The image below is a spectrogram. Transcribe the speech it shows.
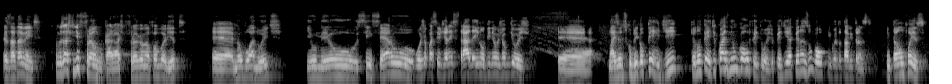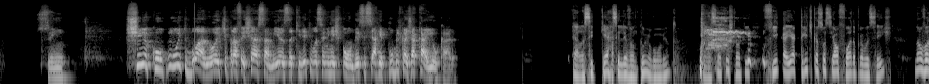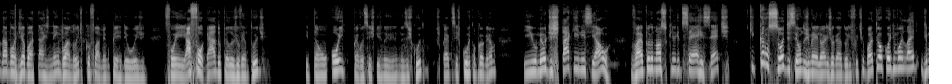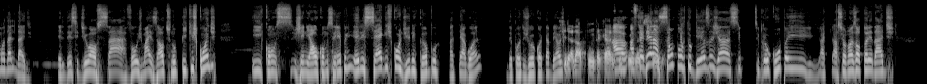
Exatamente. Mas eu acho que de frango, cara. Eu acho que frango é o meu favorito. É meu boa noite. E o meu sincero, hoje eu passei o dia na estrada e não vi nenhum jogo de hoje. É, mas eu descobri que eu perdi, que eu não perdi quase nenhum gol feito hoje. Eu perdi apenas um gol enquanto eu estava em trânsito. Então foi isso. Sim. Chico, muito boa noite. Para fechar essa mesa, queria que você me respondesse se a República já caiu, cara. Ela sequer se levantou em algum momento? Essa é a questão aqui. Fica aí a crítica social foda pra vocês. Não vou dar bom dia, boa tarde, nem boa noite, porque o Flamengo perdeu hoje. Foi afogado pelo Juventude. Então, oi pra vocês que nos, nos escutam. Espero que vocês curtam o programa. E o meu destaque inicial vai para o nosso querido CR7, que cansou de ser um dos melhores jogadores de futebol e trocou de modalidade. Ele decidiu alçar voos mais altos no pique esconde e com genial como sempre, ele segue escondido em campo até agora, depois do jogo contra a Bélgica. Filha da puta, cara. A, a Federação Portuguesa já se, se preocupa e acionou as autoridades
